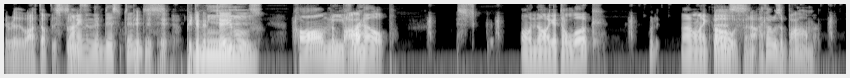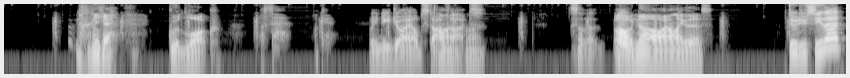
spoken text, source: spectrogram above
They really locked up this Sign booth. in the distance. Picnic, ta- picnic Me. tables. Call The me for help. Oh no, I get to look. What? I don't like this. Oh, it's been. I thought it was a bomb. yeah. Good luck. What's that? Okay. We need your help, Star Hold on, Fox. hold on. Some- uh, Oh. oh, no, I don't like this. dude, you see that?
